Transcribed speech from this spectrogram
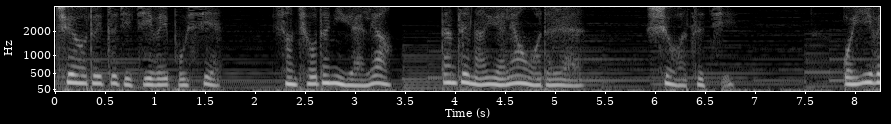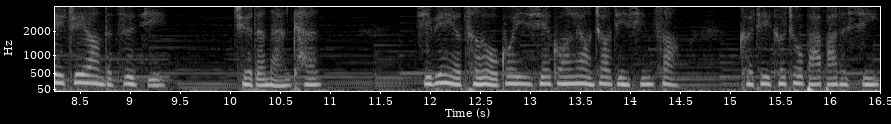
却又对自己极为不屑；想求得你原谅，但最难原谅我的人，是我自己。我亦为这样的自己，觉得难堪。即便也曾有过一些光亮照进心脏，可这颗皱巴巴的心，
